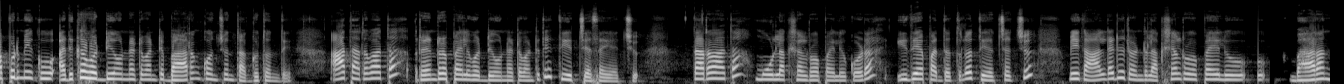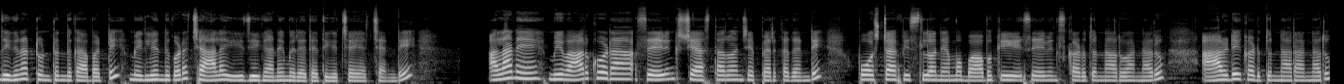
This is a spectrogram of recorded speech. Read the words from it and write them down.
అప్పుడు మీకు అధిక వడ్డీ ఉన్నటువంటి భారం కొంచెం తగ్గుతుంది. ఆ తర్వాత రెండు రూపాయల వడ్డీ ఉన్నటువంటిది తీర్చేసేయచ్చు. తర్వాత మూడు లక్షల రూపాయలు కూడా ఇదే పద్ధతిలో తీర్చచ్చు. మీకు ఆల్రెడీ రెండు లక్షల రూపాయలు భారం దిగినట్టు ఉంటుంది కాబట్టి మిగిలింది కూడా చాలా ఈజీగానే మీరైతే తీర్చేయచ్చండి. అలానే మీ వారు కూడా సేవింగ్స్ చేస్తారు అని చెప్పారు కదండి. పోస్ట్ ఆఫీస్లోనేమో బాబుకి సేవింగ్స్ కడుతున్నారు అన్నారు ఆర్డీ కడుతున్నారు అన్నారు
